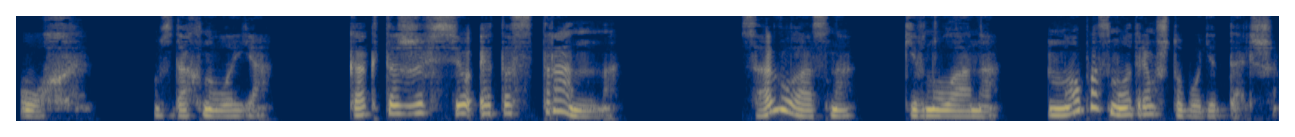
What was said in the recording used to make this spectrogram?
«Ох!» — вздохнула я. «Как-то же все это странно!» «Согласна», — кивнула она. «Но посмотрим, что будет дальше».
